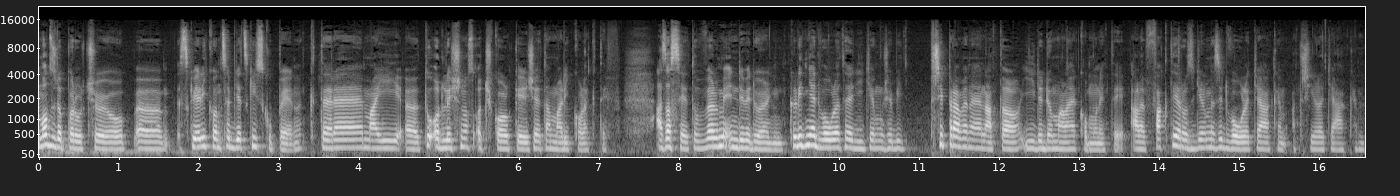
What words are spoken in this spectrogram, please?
Moc doporučuju eh, skvělý koncept dětských skupin, které mají eh, tu odlišnost od školky, že je tam malý kolektiv. A zase je to velmi individuální. Klidně dvouleté dítě může být připravené na to jít do malé komunity. Ale fakt je rozdíl mezi dvouletákem a tříletákem.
